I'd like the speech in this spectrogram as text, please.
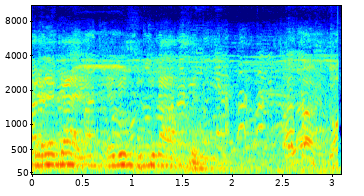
ઘરે જાય એવી સૂચના આપશે.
